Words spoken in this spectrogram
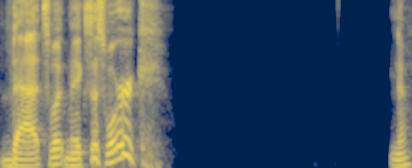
That's what makes us work. No.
